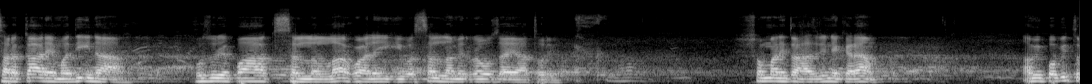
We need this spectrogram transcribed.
সরকারে মদিনা হুজুরে পাক সাল্লাল্লাহু আলাইহি ওয়াসাল্লামের রওজায় আতরে সম্মানিত হাজরিনে কেরাম, আমি পবিত্র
